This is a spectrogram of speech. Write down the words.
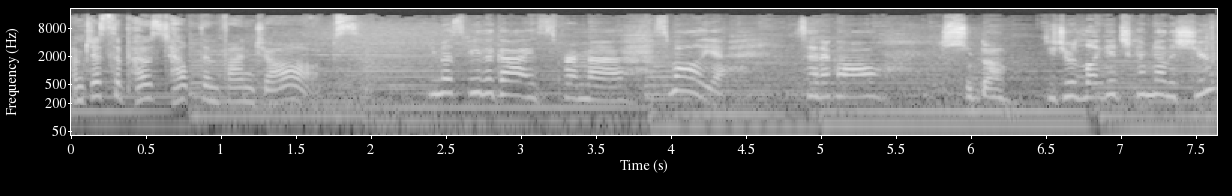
I'm just supposed to help them find jobs. You must be the guys from uh, Somalia, Senegal. Sudan. Did your luggage come down the chute?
